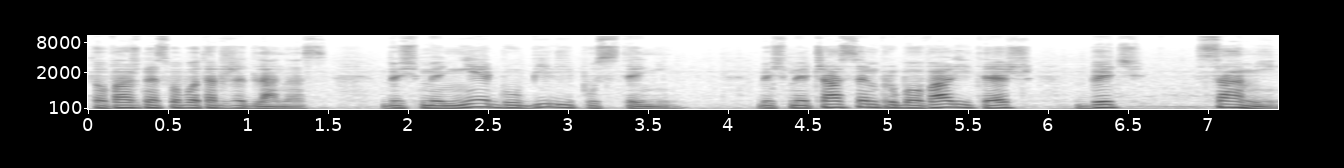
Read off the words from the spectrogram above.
To ważne słowo także dla nas, byśmy nie gubili pustyni, byśmy czasem próbowali też być sami,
